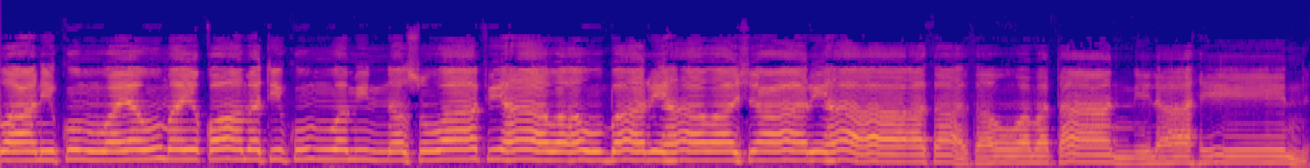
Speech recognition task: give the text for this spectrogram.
ظعنكم ويوم إقامتكم ومن أصوافها وأوبارها وأشعارها أثاثا ومتاعا إلى حين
